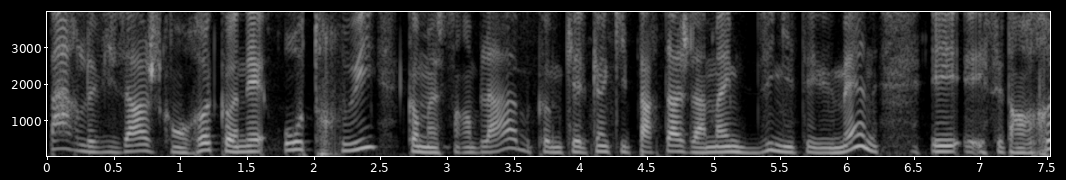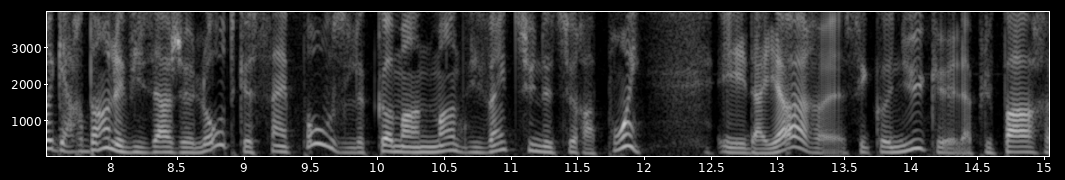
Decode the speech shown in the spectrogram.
par le visage qu'on reconnaît autrui comme un semblable, comme quelqu'un qui partage la même dignité humaine. Et c'est en regardant le visage de l'autre que s'impose le commandement divin Tu ne tueras point. Et d'ailleurs, c'est connu que la plupart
